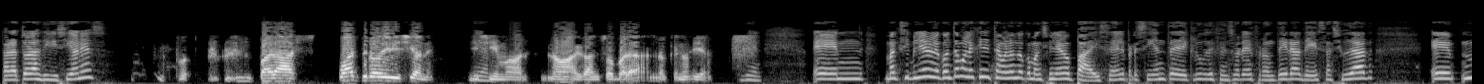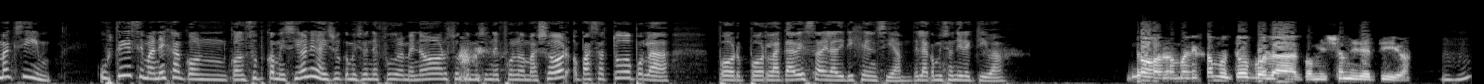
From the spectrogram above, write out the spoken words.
¿Para todas las divisiones? Para cuatro divisiones Bien. hicimos, no alcanzó para lo que nos dieron. Bien. Eh, Maximiliano, le contamos a la gente, estamos hablando con Maximiliano Pais, eh, el presidente del Club Defensores de Frontera de esa ciudad. Eh, Maxi, ¿ustedes se manejan con, con subcomisiones? ¿Hay subcomisión de fútbol menor, subcomisión de fútbol mayor? ¿O pasa todo por la, por, por la cabeza de la dirigencia, de la comisión directiva? No, nos manejamos todo por la comisión directiva. Ujú.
